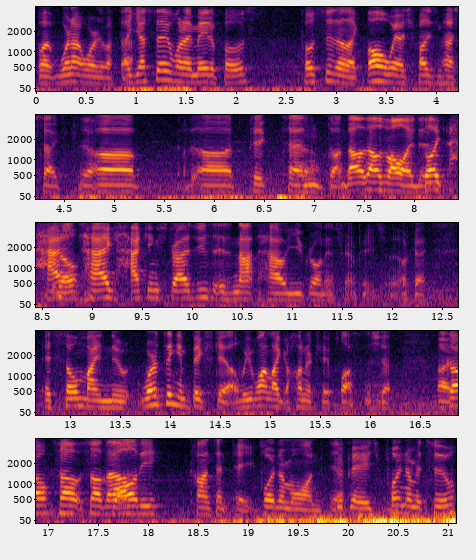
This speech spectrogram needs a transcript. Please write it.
but we're not worried about that. Like yesterday when I made a post, posted and I'm like, oh wait, I should probably do some hashtags. Yeah. Uh, uh, pick ten Yeah. done. That, that was all I did. So like you know? hashtag hacking strategies is not how you grow an Instagram page. Okay, it's so minute. We're thinking big scale. We want like 100k plus and shit. All So so so that quality content page. point number one. Yeah. Good page. Point number two.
